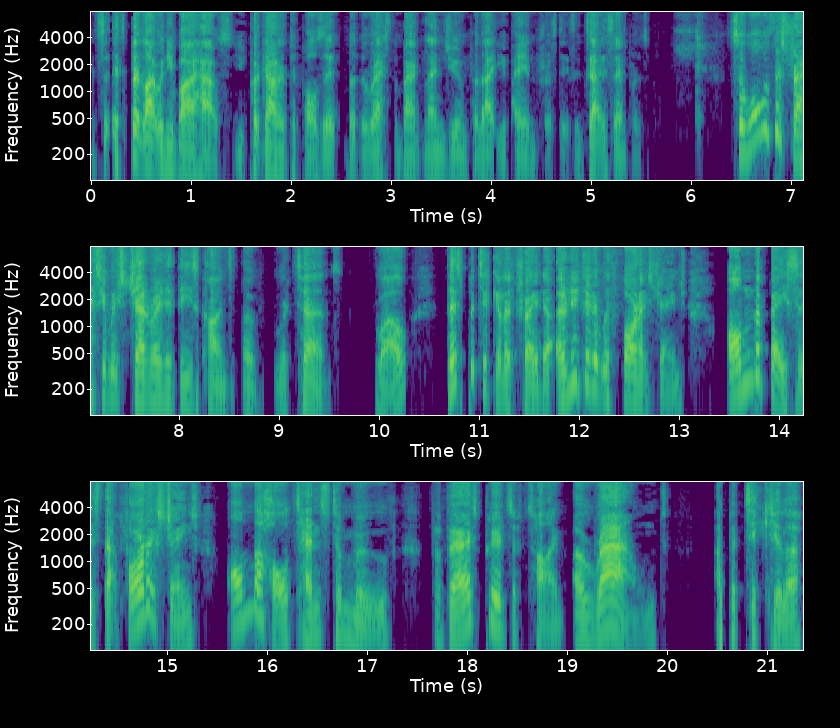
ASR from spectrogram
it's, it's a bit like when you buy a house. You put down a deposit, but the rest the bank lends you, and for that you pay interest. It's exactly the same principle. So what was the strategy which generated these kinds of returns? Well, this particular trader only did it with foreign exchange on the basis that foreign exchange on the whole tends to move for various periods of time around a particular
